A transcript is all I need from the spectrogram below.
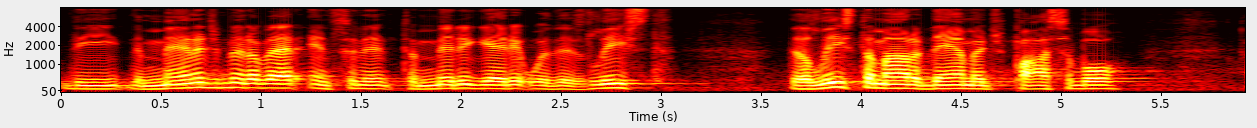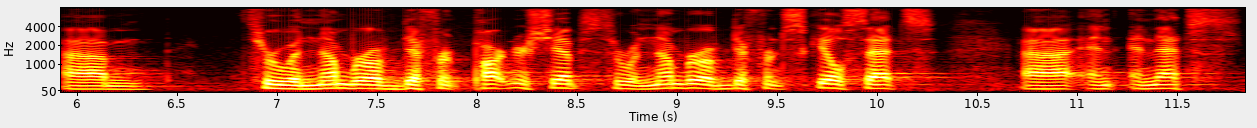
the, the management of that incident to mitigate it with as least, the least amount of damage possible um, through a number of different partnerships, through a number of different skill sets, uh, and, and that's,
